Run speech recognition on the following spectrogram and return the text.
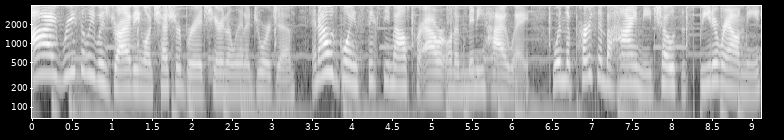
I recently was driving on Cheshire Bridge here in Atlanta, Georgia, and I was going 60 miles per hour on a mini highway when the person behind me chose to speed around me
